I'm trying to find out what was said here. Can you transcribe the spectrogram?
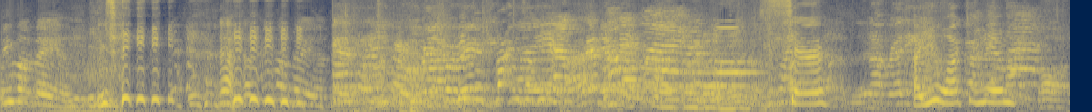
Be my man. Sarah, are you watching him? Not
